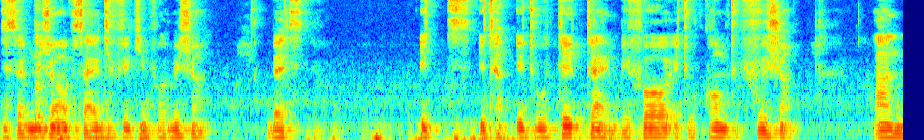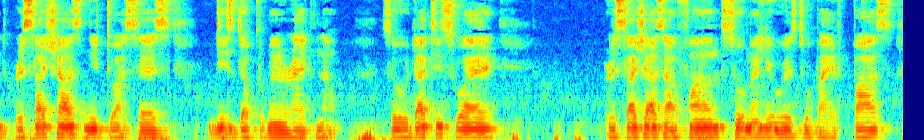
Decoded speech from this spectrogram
dissemination of scientific information, but it, it, it will take time before it will come to fruition. And researchers need to access this document right now. So that is why researchers have found so many ways to bypass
